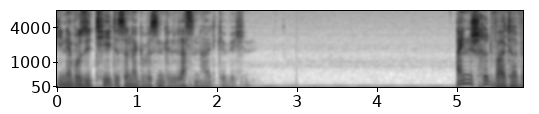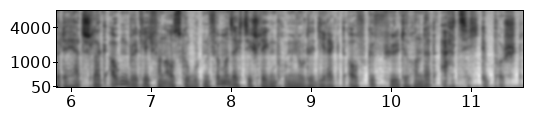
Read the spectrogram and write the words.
Die Nervosität ist einer gewissen Gelassenheit gewichen. Einen Schritt weiter wird der Herzschlag augenblicklich von ausgeruhten 65 Schlägen pro Minute direkt auf gefühlte 180 gepusht.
